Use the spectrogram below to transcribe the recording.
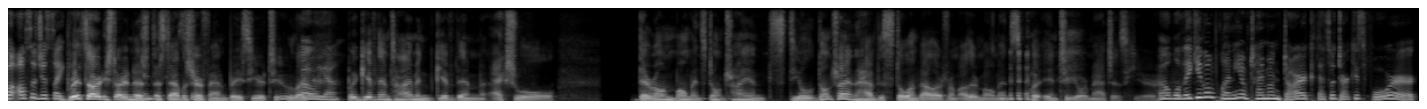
but also just like Britt's already starting to establish her fan base here too. Like, oh yeah, but give them time and give them actual their own moments. Don't try and steal. Don't try and have this stolen valor from other moments put into your matches here oh well, they give them plenty of time on Dark. That's what Dark is for.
